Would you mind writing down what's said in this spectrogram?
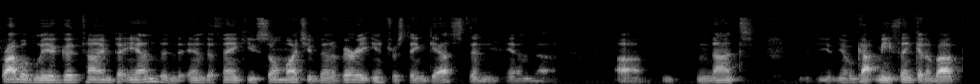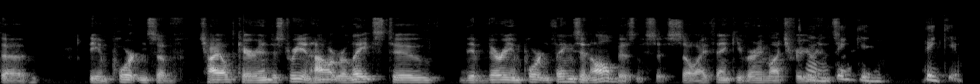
probably a good time to end and, and to thank you so much. You've been a very interesting guest and, and uh, uh, not, you, know, got me thinking about the, the importance of childcare industry and how it relates to the very important things in all businesses. So I thank you very much for your Oh, insight. thank you. Thank you.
